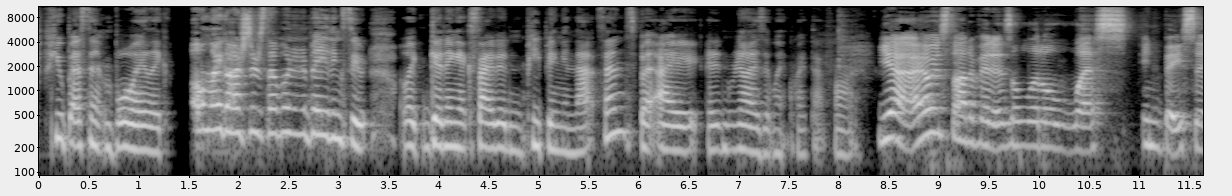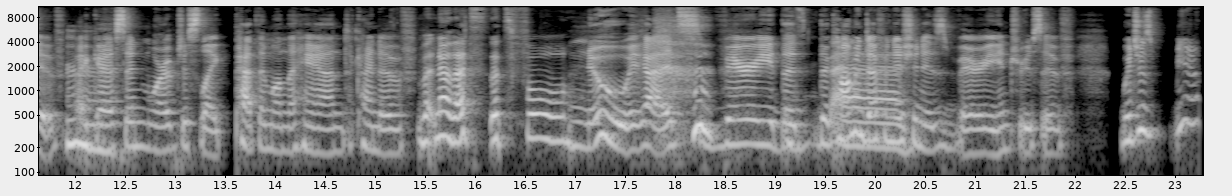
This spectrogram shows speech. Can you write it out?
pubescent boy, like, oh my gosh, there's someone in a bathing suit, like getting excited and peeping in that sense. But I, I didn't realize it went quite that far. Yeah, I always thought of it as a little less invasive, I Mhm. guess, and more of just like pat them on the hand kind of But no, that's that's full. No, yeah, it's very the It's the common definition is very intrusive, which is, you know,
